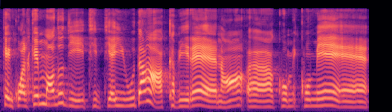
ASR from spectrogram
che in qualche modo ti, ti, ti aiuta a capire no, uh, come, come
